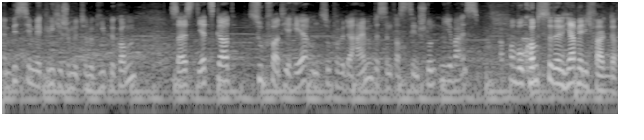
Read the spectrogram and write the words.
ein bisschen mehr griechische Mythologie bekommen. Das heißt, jetzt gerade Zugfahrt hierher und Zugfahrt wieder heim, das sind fast zehn Stunden jeweils. Von wo kommst du denn her, wenn ich fragen darf?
